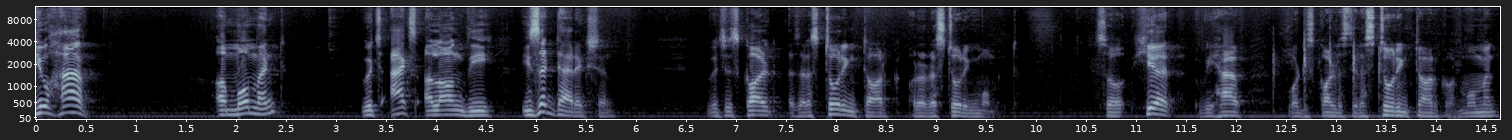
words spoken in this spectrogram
You have a moment which acts along the z direction which is called as a restoring torque or a restoring moment. So here we have what is called as the restoring torque or moment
